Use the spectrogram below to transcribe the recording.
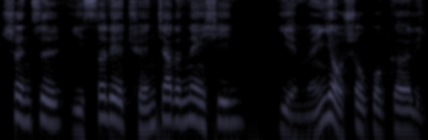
甚至以色列全家的内心也没有受过割礼。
